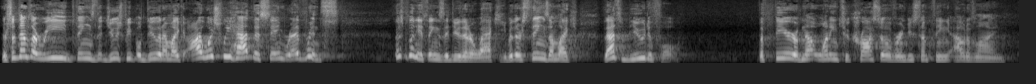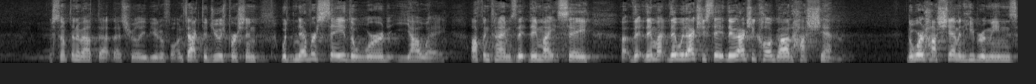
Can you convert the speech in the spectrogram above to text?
There's sometimes I read things that Jewish people do, and I'm like, I wish we had the same reverence. There's plenty of things they do that are wacky, but there's things I'm like, that's beautiful. The fear of not wanting to cross over and do something out of line. There's something about that that's really beautiful. In fact, the Jewish person would never say the word Yahweh. Oftentimes, they, they might say, uh, they, they, might, they would actually say, they would actually call God Hashem. The word Hashem in Hebrew means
